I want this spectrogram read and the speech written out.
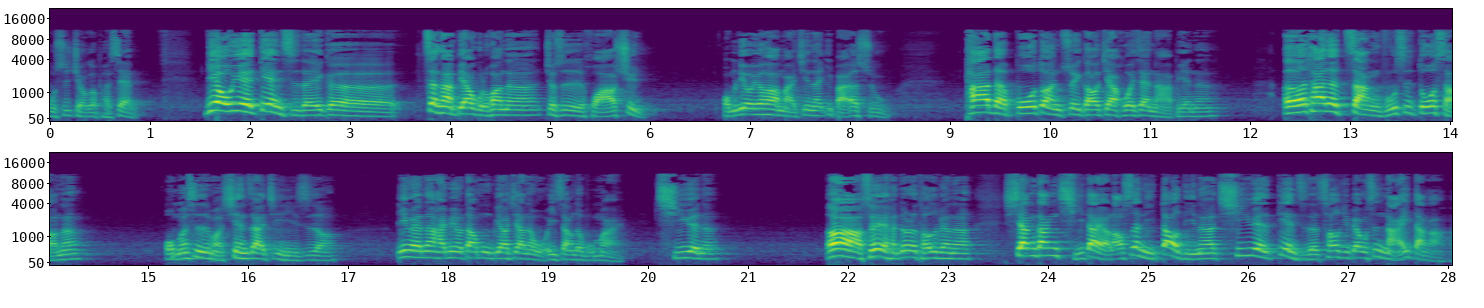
五十九个 percent。六月电子的一个震撼标股的话呢，就是华讯。我们六月号买进了一百二十五，它的波段最高价会在哪边呢？而它的涨幅是多少呢？我们是什么？现在进行式哦，因为呢还没有到目标价呢，我一张都不卖。七月呢？啊，所以很多的投资朋友呢相当期待啊，老师你到底呢七月电子的超级标股是哪一档啊？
